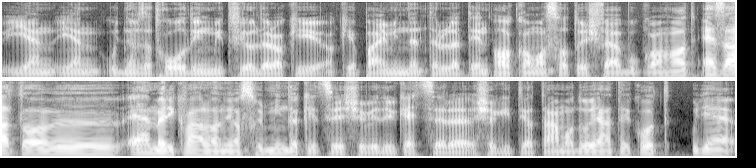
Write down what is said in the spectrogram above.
ilyen, ilyen úgynevezett holding midfielder, aki, aki a pálya minden területén alkalmazható és felbukanhat. Ezáltal elmerik vállalni azt, hogy mind a két szélsővédők egyszerre segíti a támadójátékot. Ugye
